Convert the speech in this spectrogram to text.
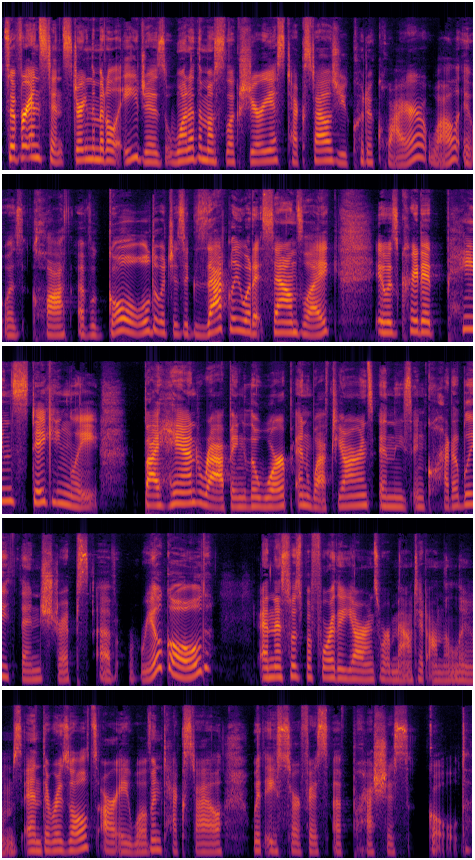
So, for instance, during the Middle Ages, one of the most luxurious textiles you could acquire, well, it was cloth of gold, which is exactly what it sounds like. It was created painstakingly by hand wrapping the warp and weft yarns in these incredibly thin strips of real gold. And this was before the yarns were mounted on the looms. And the results are a woven textile with a surface of precious gold.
